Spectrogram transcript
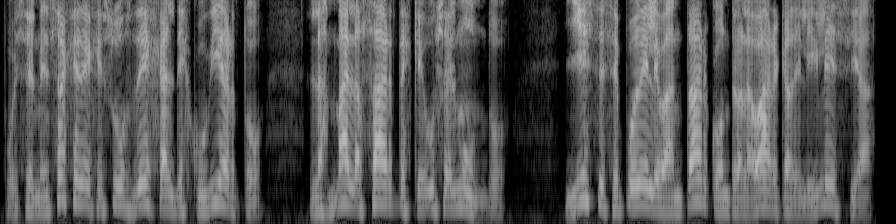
pues el mensaje de Jesús deja al descubierto las malas artes que usa el mundo, y éste se puede levantar contra la barca de la iglesia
